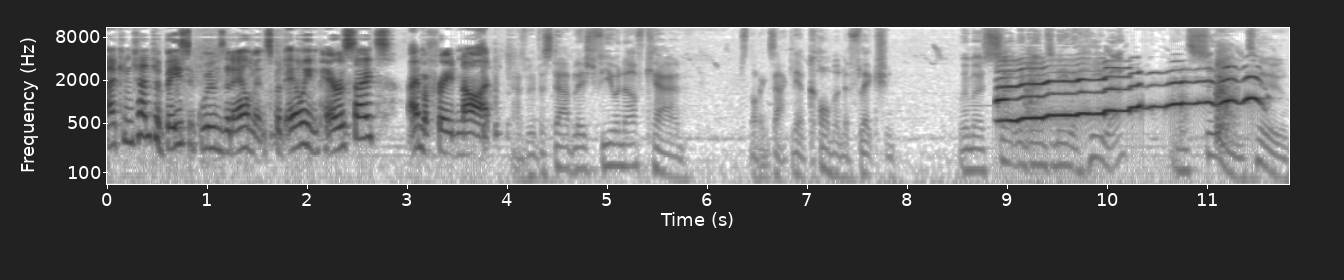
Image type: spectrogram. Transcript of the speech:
I can tend to basic wounds and ailments, but alien parasites? I'm afraid not. As we've established, few enough can. It's not exactly a common affliction. We're most certainly going to need a healer, and soon,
